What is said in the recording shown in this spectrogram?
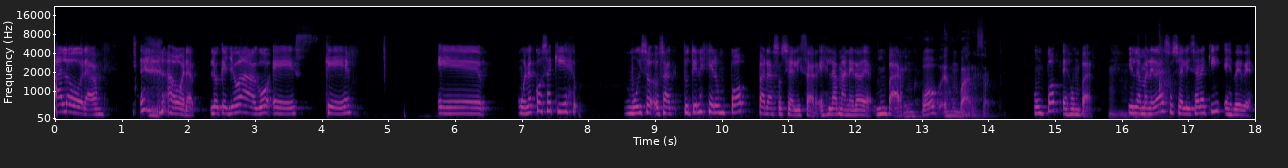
Ahora, ahora, lo que yo hago es que eh, una cosa aquí es muy, so- o sea, tú tienes que ir a un pop para socializar, es la manera de, un bar. Un pub es un bar, exacto. Un pop es un bar. Y la manera de socializar aquí es beber.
